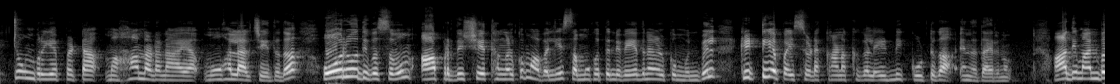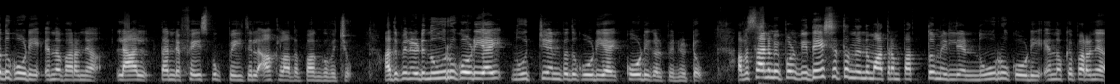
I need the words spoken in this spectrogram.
ഏറ്റവും പ്രിയപ്പെട്ട മഹാനടനായ മോഹൻലാൽ ചെയ്തത് ഓരോ ദിവസവും ആ പ്രതിഷേധങ്ങൾക്കും ആ വലിയ സമൂഹത്തിന്റെ വേദനകൾക്കും മുൻപിൽ കിട്ടിയ പൈസയുടെ കണക്കുകൾ എണ്ണിക്കൂട്ടുക എന്നതായിരുന്നു. ആദ്യം അൻപത് കോടി എന്ന് പറഞ്ഞ് ലാൽ തന്റെ ഫേസ്ബുക്ക് പേജിൽ ആഹ്ലാദം പങ്കുവച്ചു. അത് പിന്നീട് നൂറ് കോടിയായി നൂറ്റി അൻപത് കോടിയായി കോടികൾ പിന്നിട്ടു. അവസാനം ഇപ്പോൾ വിദേശത്ത് നിന്ന് മാത്രം പത്ത് മില്യൺ നൂറ് കോടി എന്നൊക്കെ പറഞ്ഞ്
